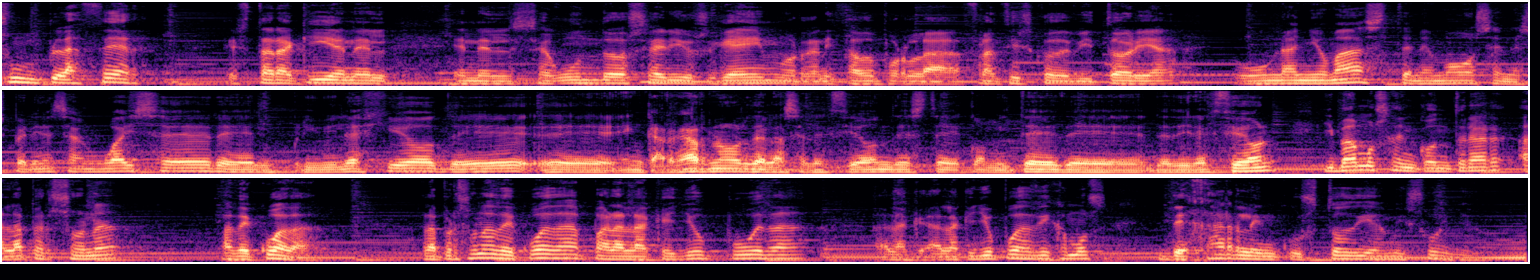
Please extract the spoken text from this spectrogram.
Es un placer estar aquí en el, en el segundo Serious Game organizado por la Francisco de Vitoria. Un año más tenemos en Experiencia en Weiser el privilegio de eh, encargarnos de la selección de este comité de, de dirección. Y vamos a encontrar a la persona adecuada, la persona adecuada para la que yo pueda, a la que, a la que yo pueda, digamos, dejarle en custodia mi sueño.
